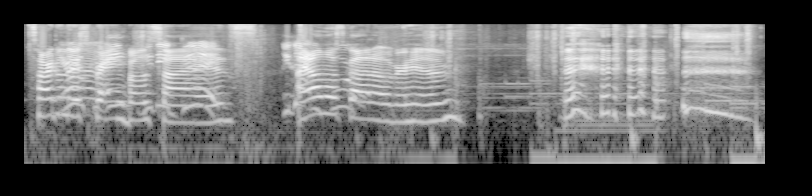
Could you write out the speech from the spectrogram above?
It's hard when You're they're spraying right. Both sides. I almost four. got over him.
